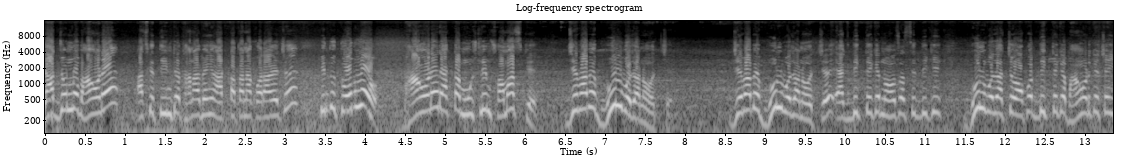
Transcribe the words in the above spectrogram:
যার জন্য ভাঙড়ে আজকে তিনটে থানা ভেঙে আটটা থানা করা হয়েছে, কিন্তু তবুও ভাঙড়ের একটা মুসলিম সমাজকে যেভাবে ভুল বোঝানো হচ্ছে যেভাবে ভুল বোঝানো হচ্ছে, একদিক থেকে নওসাদ সিদ্দিকি ভুল বোঝাচ্ছে, অপর দিক থেকে ভাঙড়কে সেই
